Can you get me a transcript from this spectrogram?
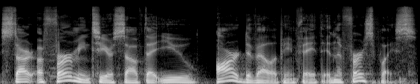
start affirming to yourself that you are developing faith in the first place.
